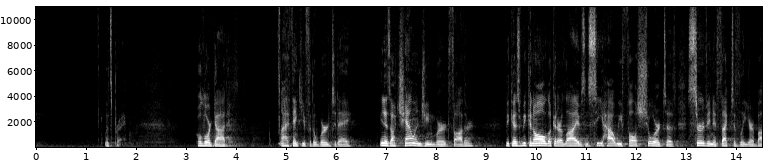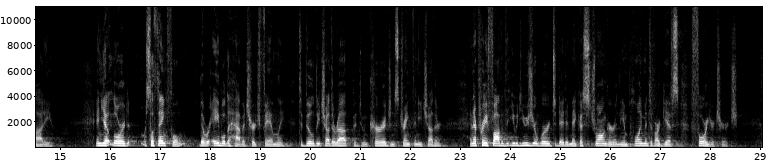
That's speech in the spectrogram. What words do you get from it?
Let's pray. Oh Lord God, I thank you for the word today. It is a challenging word, Father, because we can all look at our lives and see how we fall short of serving effectively your body. And yet, Lord, we're so thankful that we're able to have a church family to build each other up and to encourage and strengthen each other. And I pray, Father, that you would use your word today to make us stronger in the employment of our gifts for your church.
